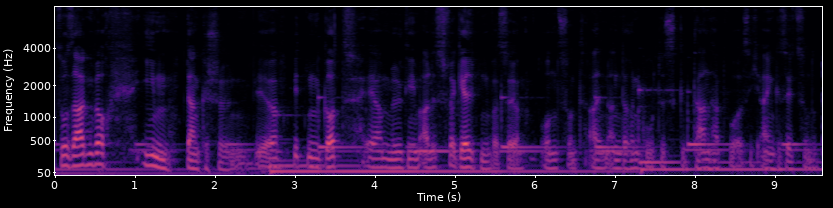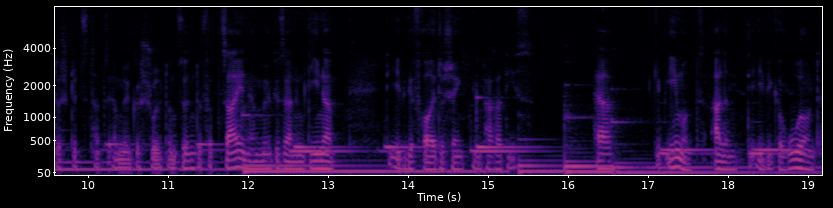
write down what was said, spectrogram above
So sagen wir auch ihm Dankeschön. Wir bitten Gott, er möge ihm alles vergelten, was er uns und allen anderen Gutes getan hat, wo er sich eingesetzt und unterstützt hat. Er möge Schuld und Sünde verzeihen, er möge seinem Diener die ewige Freude schenken im Paradies. Herr, gib ihm und allen die ewige Ruhe und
